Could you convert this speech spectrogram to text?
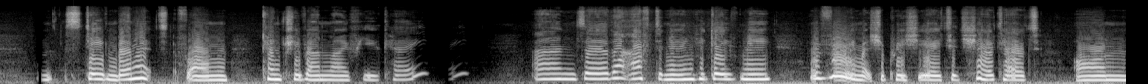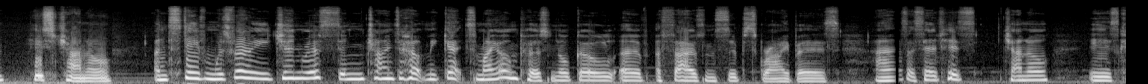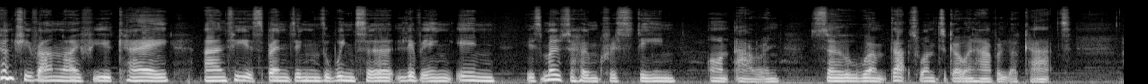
Stephen Bennett from Country Van Life UK. And uh, that afternoon he gave me a very much appreciated shout out on his channel. And Stephen was very generous in trying to help me get to my own personal goal of a thousand subscribers. And as I said, his channel is Country Van Life UK, and he is spending the winter living in his motorhome Christine on Arran. So um, that's one to go and have a look at.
